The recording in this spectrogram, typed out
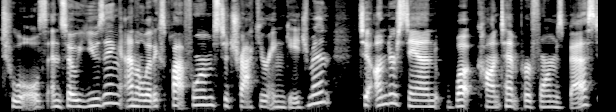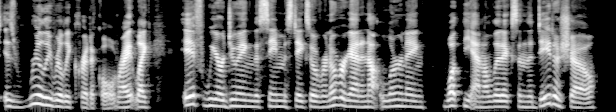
tools. And so, using analytics platforms to track your engagement to understand what content performs best is really, really critical, right? Like, if we are doing the same mistakes over and over again and not learning what the analytics and the data show,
